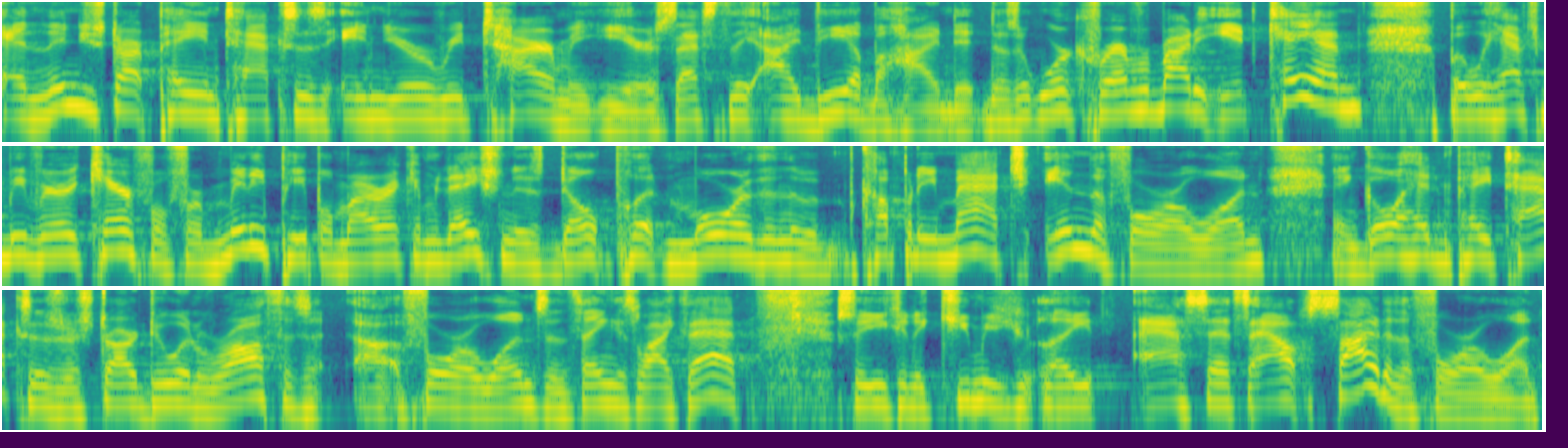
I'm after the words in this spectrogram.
And then you start paying taxes in your retirement years. That's the idea behind it. Does it work for everybody? It can, but we have to be very careful. For many people, my recommendation is don't put more than the company match in the 401 and go ahead ahead and pay taxes or start doing Roth uh, 401s and things like that so you can accumulate assets outside of the 401.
